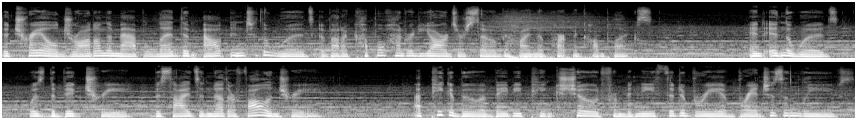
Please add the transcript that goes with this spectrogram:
the trail drawn on the map led them out into the woods about a couple hundred yards or so behind the apartment complex. And in the woods was the big tree, besides another fallen tree a peekaboo of baby pink showed from beneath the debris of branches and leaves.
